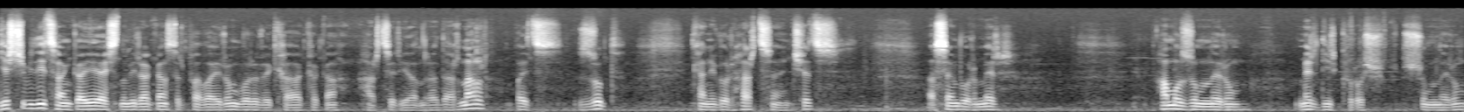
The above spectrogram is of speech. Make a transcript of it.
Ես չպիտի ցանկայի այս նվիրական սրբավայրում որևէ քաղաքական հարցերի անդրադառնալ, բայց զուտ քանի որ հարցը հնչեց, ասեմ, որ մեր համոզումներում, մեր դիրքորոշումներում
